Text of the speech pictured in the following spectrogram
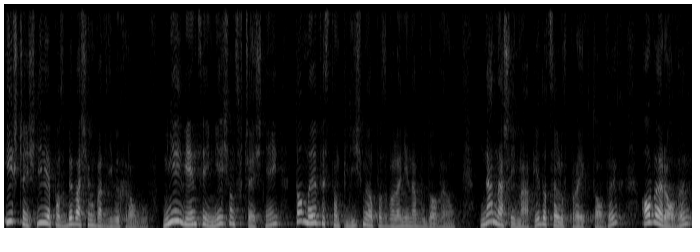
i szczęśliwie pozbywa się wadliwych rowów. Mniej więcej miesiąc wcześniej to my wystąpiliśmy o pozwolenie na budowę. Na naszej mapie do celów projektowych owe rowy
